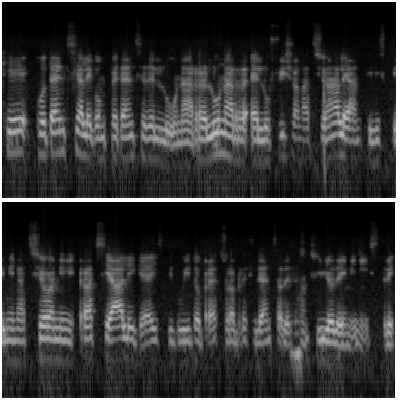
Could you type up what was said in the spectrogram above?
che potenzia le competenze dell'UNAR. L'UNAR è l'Ufficio Nazionale Antidiscriminazioni Razziali che è istituito presso la Presidenza del Consiglio dei Ministri.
